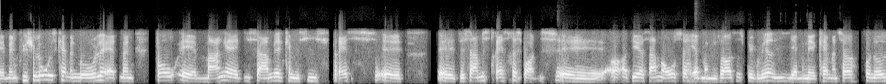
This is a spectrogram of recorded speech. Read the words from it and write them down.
uh, men fysiologisk kan man måle, at man får uh, mange af de samme, kan man sige, stress... Uh, øh, det samme stressrespons, øh, og, og det er samme årsag, at man jo så også har spekuleret i, jamen øh, kan man så få noget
